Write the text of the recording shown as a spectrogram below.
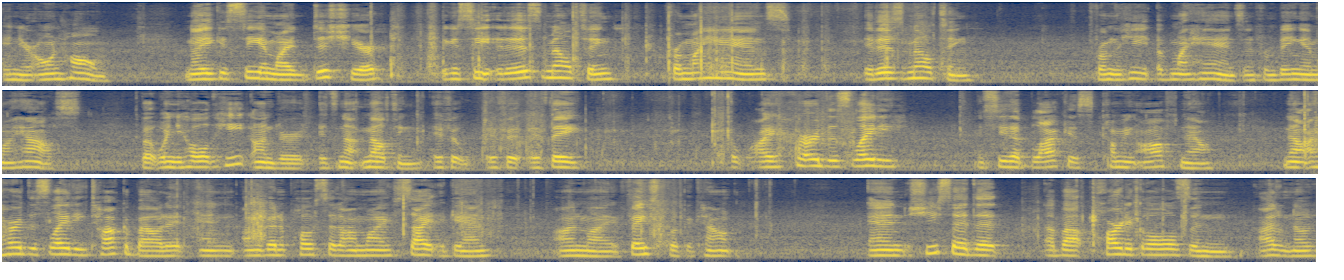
in your own home. Now you can see in my dish here, you can see it is melting from my hands. It is melting from the heat of my hands and from being in my house. But when you hold heat under it, it's not melting. If it, if it, if they, I heard this lady, and see that black is coming off now. Now I heard this lady talk about it, and I'm going to post it on my site again, on my Facebook account. And she said that about particles, and I don't know,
